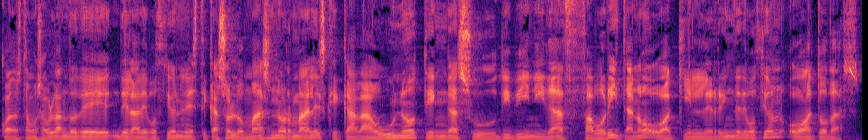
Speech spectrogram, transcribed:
cuando estamos hablando de, la devoción, en este caso lo más normal es que cada uno tenga su divinidad favorita, ¿no? O a quien le rinde devoción o a todas.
